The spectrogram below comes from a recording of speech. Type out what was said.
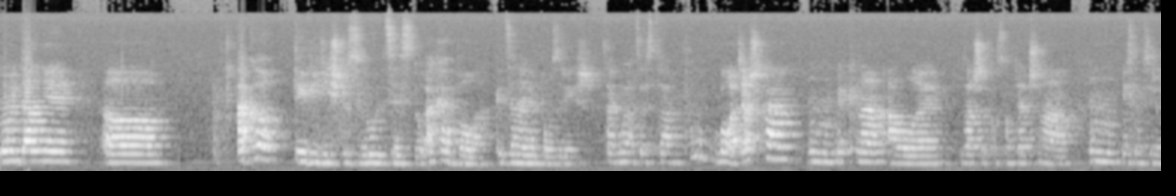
momentálne uh, ako ty vidíš tú svoju cestu? Aká bola, keď sa na ňu pozrieš? Tak moja cesta fú, bola ťažká, uh-huh. pekná, ale za všetko som vďačná. Uh-huh. Myslím si, že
